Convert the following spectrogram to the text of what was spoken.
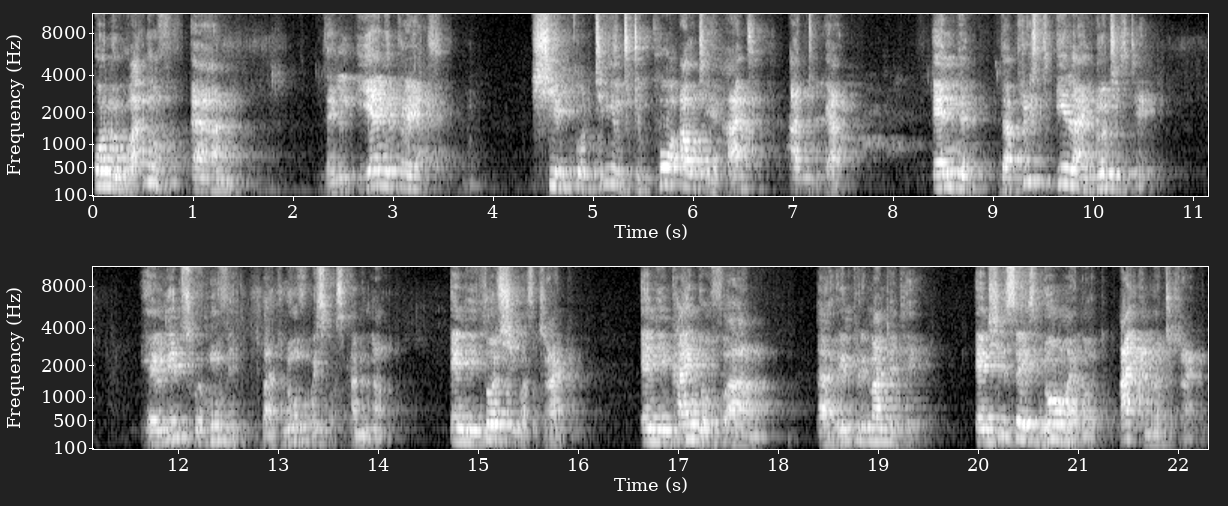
On one of um, the yearly prayers, she continued to pour out her heart unto God. And the priest Eli noticed it. Her lips were moving, but no voice was coming out. And he thought she was drunk. And he kind of um, uh, reprimanded her. And she says, No, my Lord, I am not drunk.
